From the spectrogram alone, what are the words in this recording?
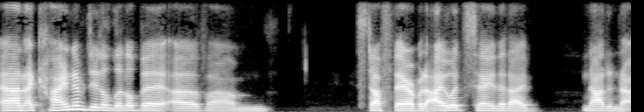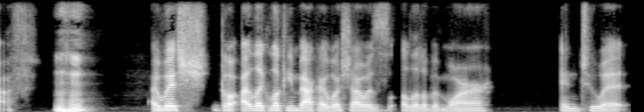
and I kind of did a little bit of um stuff there, but I would say that I not enough. Mm-hmm. I wish go I like looking back, I wish I was a little bit more into it.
